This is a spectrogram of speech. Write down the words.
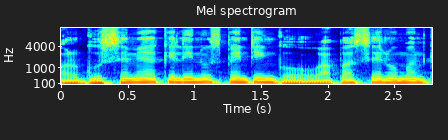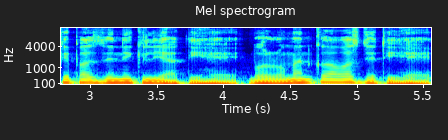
और गुस्से में आके लीन उस पेंटिंग को वापस से रोमन के पास देने के लिए आती है। वो रोमन को आवाज़ देती है,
